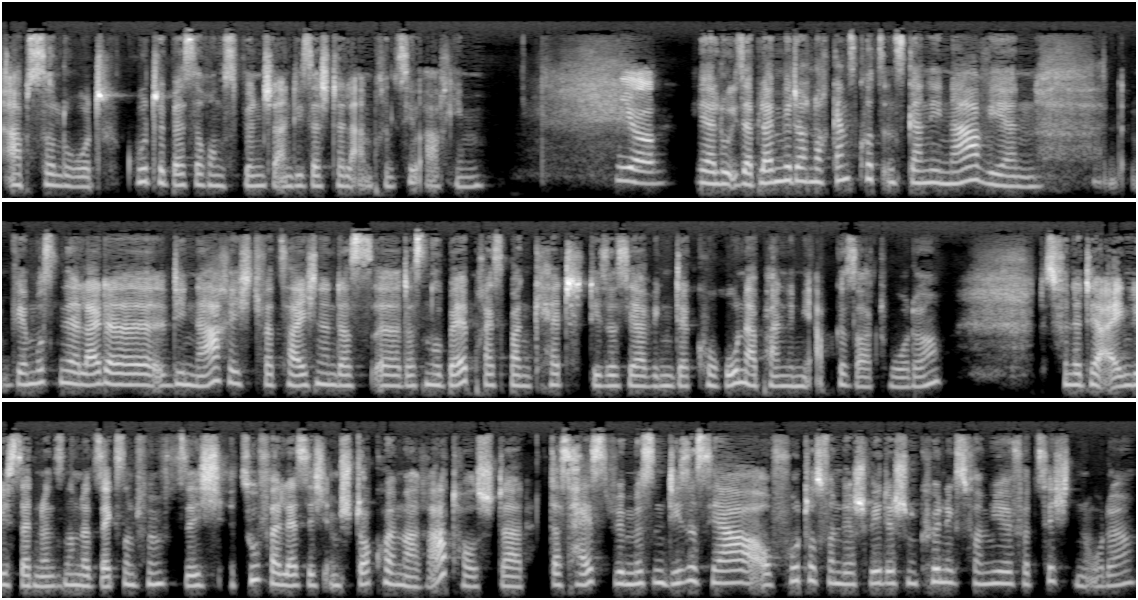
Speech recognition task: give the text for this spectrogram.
Absolut. Gute Besserungswünsche an dieser Stelle an Prinz Joachim. Ja. Ja, Luisa, bleiben wir doch noch ganz kurz in Skandinavien. Wir mussten ja leider die Nachricht verzeichnen, dass äh, das Nobelpreisbankett dieses Jahr wegen der Corona-Pandemie abgesagt wurde. Das findet ja eigentlich seit 1956 zuverlässig im Stockholmer Rathaus statt. Das heißt, wir müssen dieses Jahr auf Fotos von der schwedischen Königsfamilie verzichten, oder?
